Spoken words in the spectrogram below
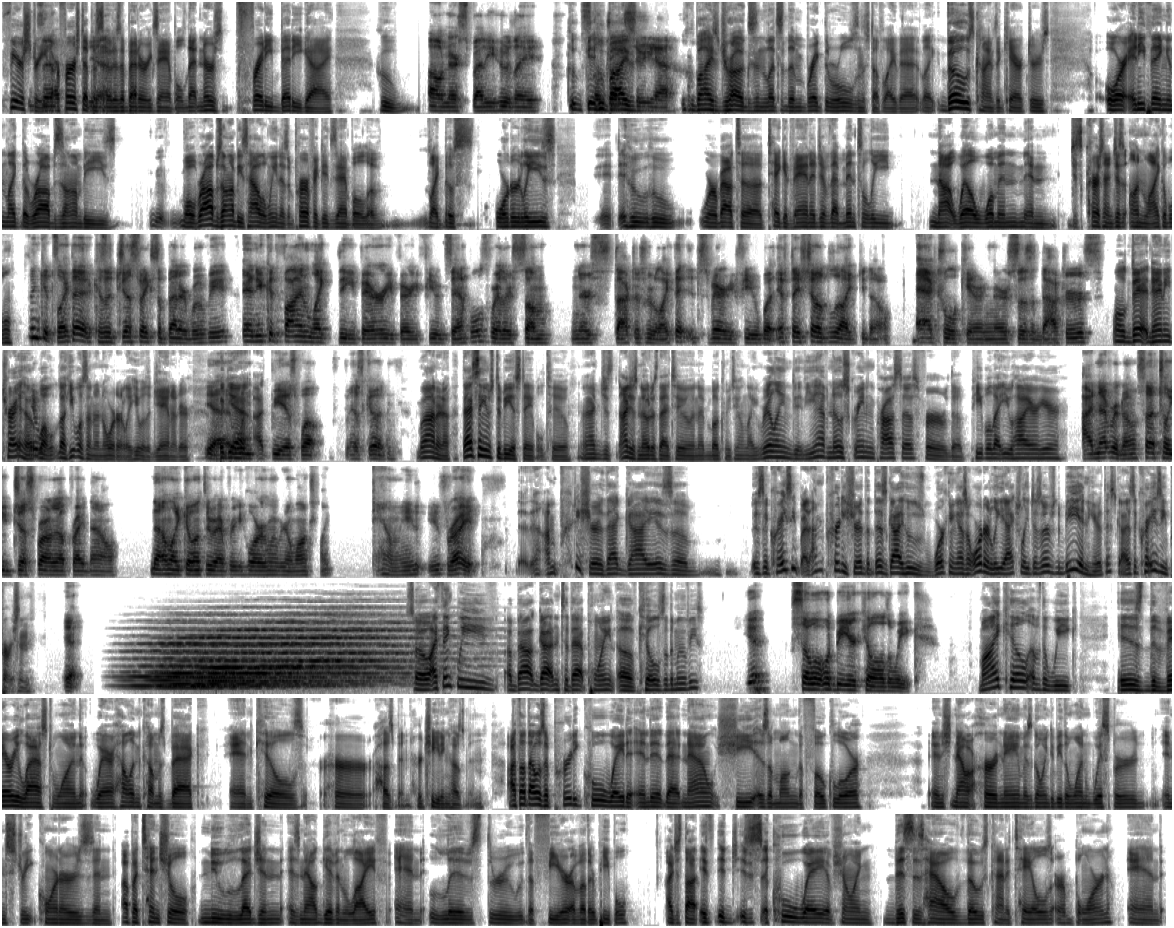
Fear Street, our first episode, yeah. is a better example. That nurse Freddie Betty guy, who oh Nurse Betty, who they who, who buys too, yeah. who buys drugs and lets them break the rules and stuff like that. Like those kinds of characters, or anything in like the Rob Zombies. Well, Rob Zombie's Halloween is a perfect example of like those orderlies eh, who who were about to take advantage of that mentally not well woman and just cursing just unlikable. I think it's like that because it just makes a better movie. And you could find like the very, very few examples where there's some nurse doctors who are like that. It's very few, but if they showed like you know actual caring nurses and doctors, well, da- Danny Trejo, it, well, look, he wasn't an orderly; he was a janitor. Yeah, but yeah, I'd be as well as good. Well, I don't know. That seems to be a staple too. I just I just noticed that too, and it bugged me too. I'm like, really? Do you have no screening process for the people that you hire here? I never noticed that till you just brought it up right now. Now I'm like going through every horror movie I watch. I'm like, damn, he, he's right. I'm pretty sure that guy is a is a crazy but I'm pretty sure that this guy who's working as an orderly actually deserves to be in here. This guy's a crazy person. Yeah. So I think we've about gotten to that point of kills of the movies. Yeah. So what would be your kill of the week? My kill of the week is the very last one where Helen comes back and kills her husband, her cheating husband. I thought that was a pretty cool way to end it. That now she is among the folklore, and now her name is going to be the one whispered in street corners, and a potential new legend is now given life and lives through the fear of other people. I just thought it, it, it's a cool way of showing this is how those kind of tales are born, and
